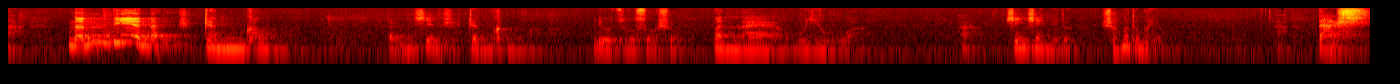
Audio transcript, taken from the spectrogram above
啊，能变呢是真空，本性是真空啊，六祖所说。本来无一物啊，啊，心性里头什么都没有，啊，但是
